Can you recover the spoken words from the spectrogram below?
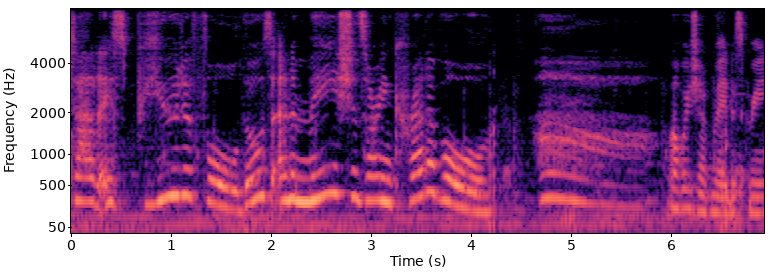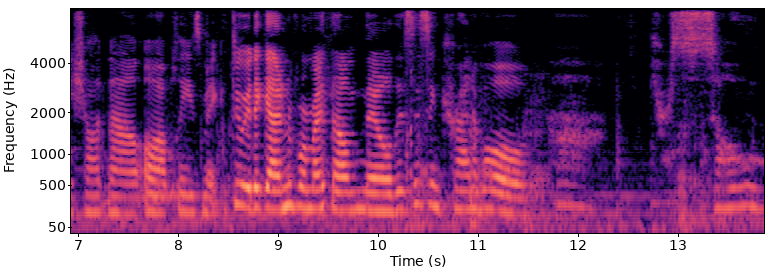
That is beautiful. Those animations are incredible. I wish I've made a screenshot now. Oh, please make do it again for my thumbnail. This is incredible. So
